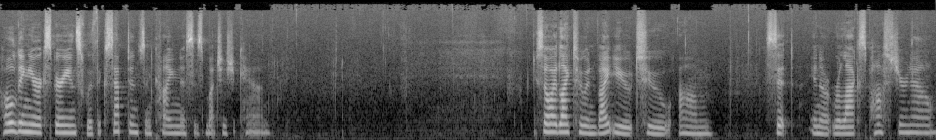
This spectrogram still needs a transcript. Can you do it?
holding your experience with acceptance and kindness as much as you can. So I'd like to invite you to um, sit in a relaxed posture now.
